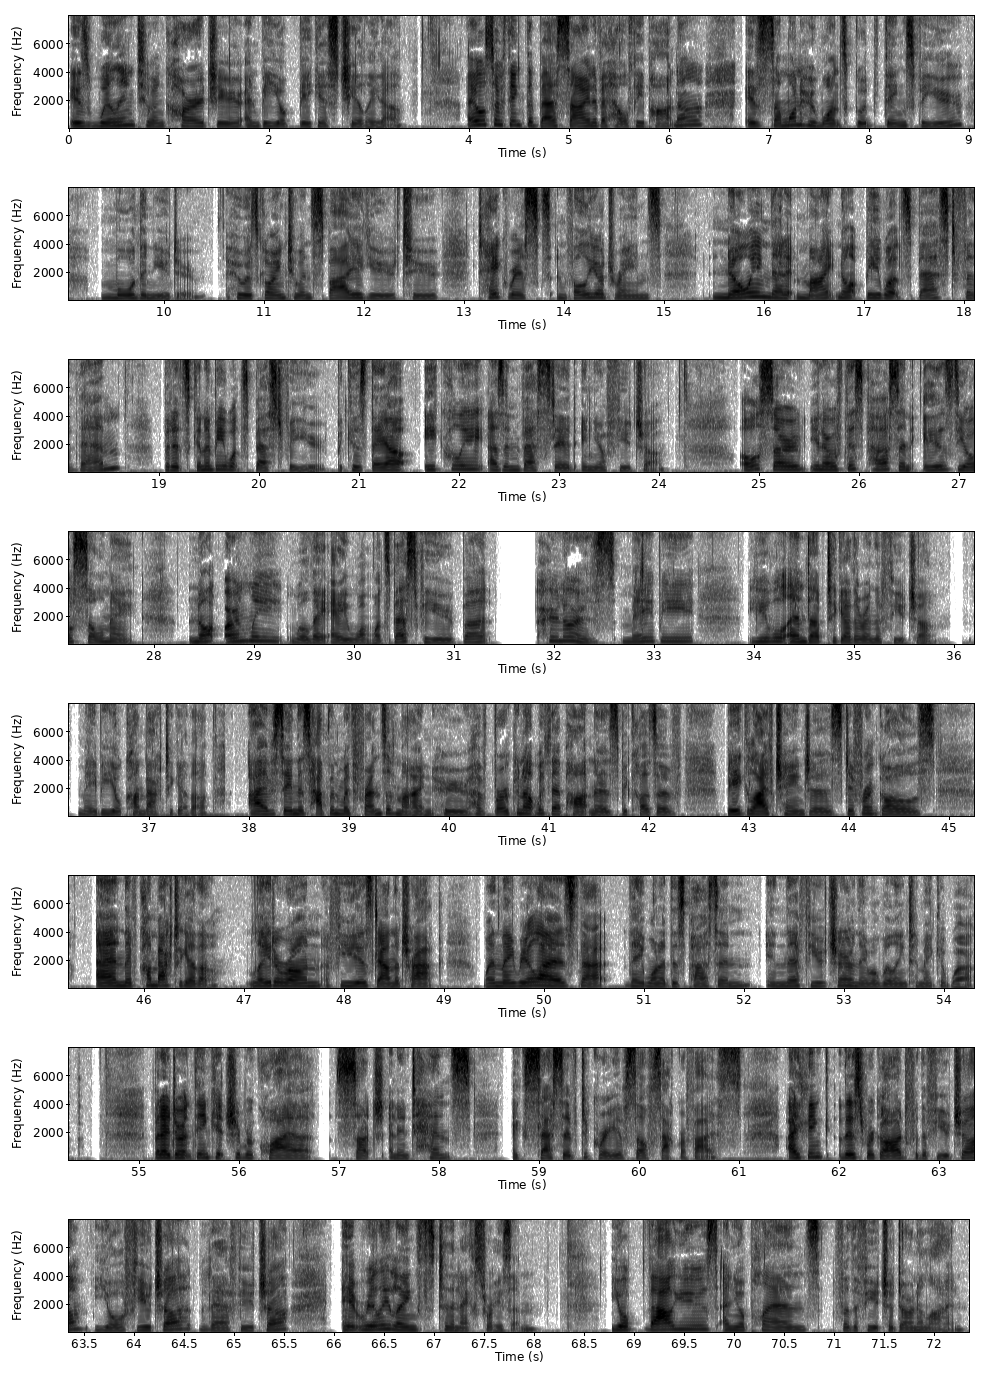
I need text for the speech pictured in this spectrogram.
is willing to encourage you and be your biggest cheerleader. I also think the best sign of a healthy partner is someone who wants good things for you more than you do, who is going to inspire you to take risks and follow your dreams, knowing that it might not be what's best for them, but it's going to be what's best for you because they are equally as invested in your future. Also, you know, if this person is your soulmate, not only will they A, want what's best for you, but who knows, maybe you will end up together in the future. Maybe you'll come back together. I've seen this happen with friends of mine who have broken up with their partners because of big life changes, different goals, and they've come back together later on, a few years down the track, when they realized that they wanted this person in their future and they were willing to make it work. But I don't think it should require such an intense, excessive degree of self sacrifice. I think this regard for the future, your future, their future, it really links to the next reason. Your values and your plans for the future don't align.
